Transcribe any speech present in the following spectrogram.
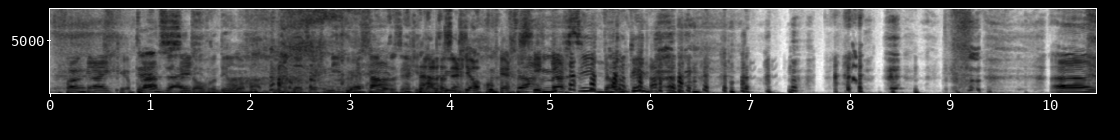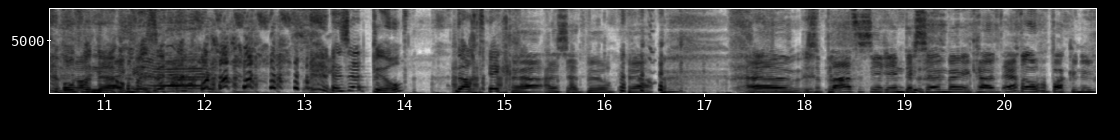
Frankrijk plaatst het zich... over een dildo gaat natuurlijk. Dat zeg je niet merci, Ja. hoor. dan zeg je Nou, dan zeg je ook merci. Ja, merci, dank u. Eh, Of een, Frankrijk- of een. Een zetpil, dacht ik. Ja, een zetpil. Ja. Ehm, ze plaatsen zich in december. Ik ga het echt overpakken nu.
